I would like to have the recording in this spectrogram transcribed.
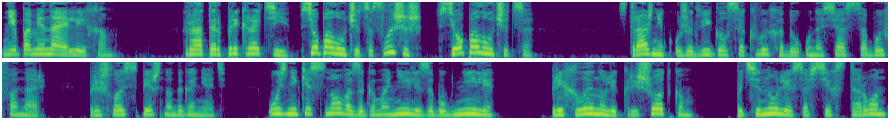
не поминай лихом. Ратер, прекрати. Все получится, слышишь? Все получится. Стражник уже двигался к выходу, унося с собой фонарь. Пришлось спешно догонять. Узники снова загомонили, забубнили, прихлынули к решеткам, потянули со всех сторон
